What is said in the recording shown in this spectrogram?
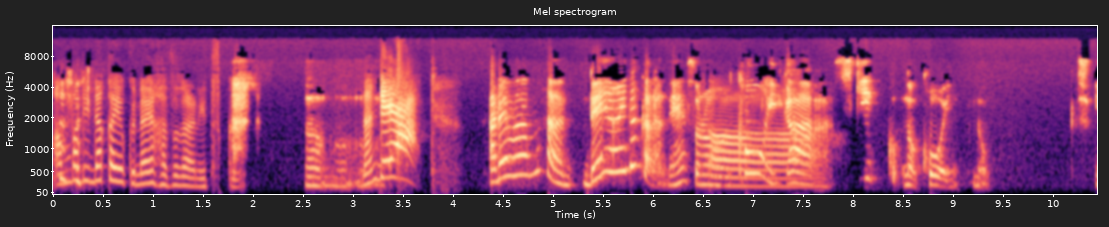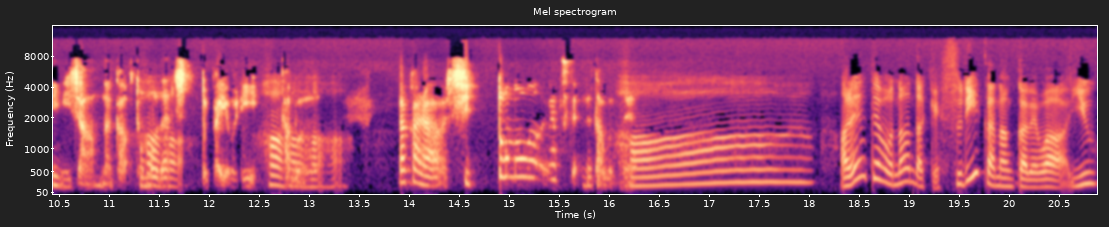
あんまり仲良くないはずなのにつく。うんうんなんでや！あれはまあ恋愛だからね。その行為が好きの行為の意味じゃん。なんか友達とかより多分だから嫉妬のやつだよね多分あ、ねはあ。あれ？でもなんだっけ ?3 かなんかでは友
